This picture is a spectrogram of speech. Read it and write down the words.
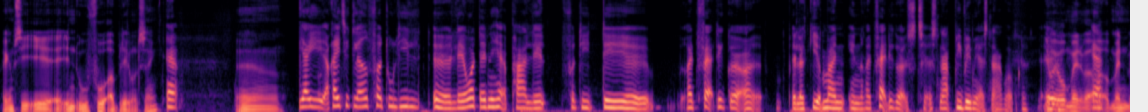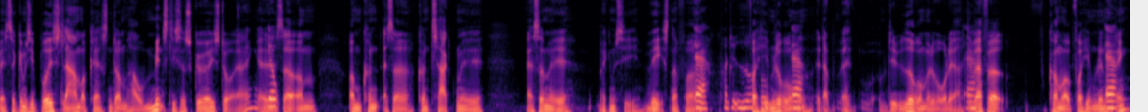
hvad kan man sige, øh, en UFO-oplevelse. Ikke? Ja. Øh, jeg er rigtig glad for, at du lige øh, laver denne her parallel, fordi det øh, retfærdiggør, eller giver mig en, en retfærdiggørelse til at snart blive ved med at snakke om det. jo, jo, men, Ja. ja. men, men så kan man sige, både islam og kristendom har jo mindst lige så skøre historier. Ikke? Jo. Altså om, om kon, altså, kontakt med, altså med, hvad kan man sige, væsener fra, Ja, fra det ydre fra rum. himmelrummet. Ja. Eller om det er yderrum, eller hvor det er. Det er Ja. i hvert fald kommer op fra himlen. Ja. Ikke?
